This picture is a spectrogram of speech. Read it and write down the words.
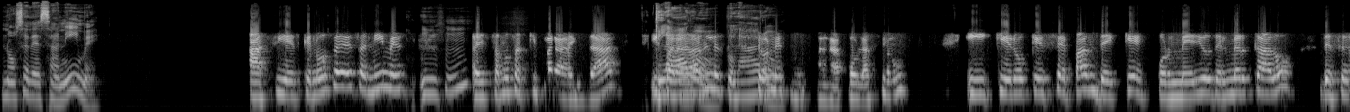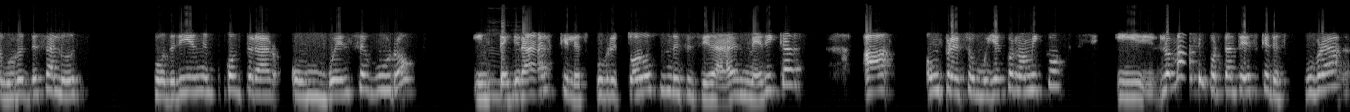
no se desanime. Así es, que no se desanimen. Estamos aquí para ayudar y para darles opciones a la población. Y quiero que sepan de que por medio del mercado de seguros de salud podrían encontrar un buen seguro integral que les cubre todas sus necesidades médicas a un precio muy económico y lo más importante es que les cubra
